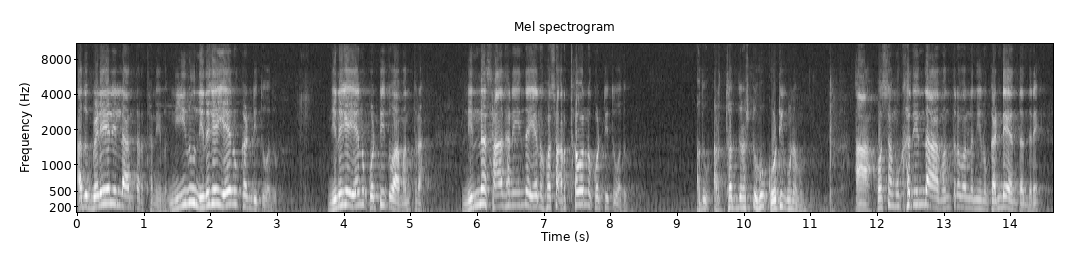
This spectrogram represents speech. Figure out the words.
ಅದು ಬೆಳೆಯಲಿಲ್ಲ ಅಂತ ಅರ್ಥ ನೀನು. ನೀನು ನಿನಗೆ ಏನು ಕಂಡಿತು ಅದು? ನಿನಗೆ ಏನು ಕೊಟ್ಟಿತು ಆ ಮಂತ್ರ? ನಿನ್ನ ಸಾಧನೆಯಿಂದ ಏನು ಹೊಸ ಅರ್ಥವನ್ನು ಕೊಟ್ಟಿತು ಅದು? ಅದು ಅರ್ಥದ್ರಷ್ಟು ಕೋಟಿ ಗುಣವು. ಆ ಹೊಸ ಮುಖದಿಂದ ಆ ಮಂತ್ರವನ್ನು ನೀನು ಕಂಡೆ ಅಂತಂದರೆ,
